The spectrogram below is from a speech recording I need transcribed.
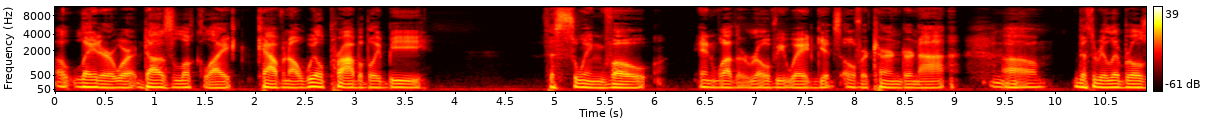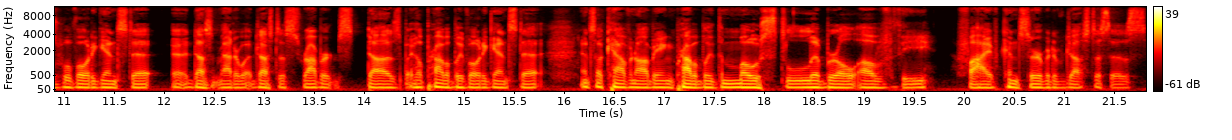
uh, later where it does look like Kavanaugh will probably be the swing vote in whether Roe v. Wade gets overturned or not. Mm-hmm. Um, the three liberals will vote against it. It doesn't matter what Justice Roberts does, but he'll probably vote against it. And so Kavanaugh being probably the most liberal of the five conservative justices.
